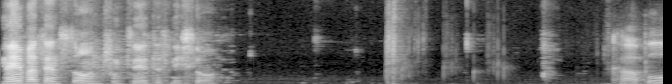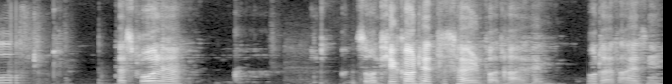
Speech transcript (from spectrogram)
Nee, bei Sandstone funktioniert das nicht so. Kabo. Das Kohle. So, und hier kommt jetzt das Höllenportal hin. Oh, da ist Eisen.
